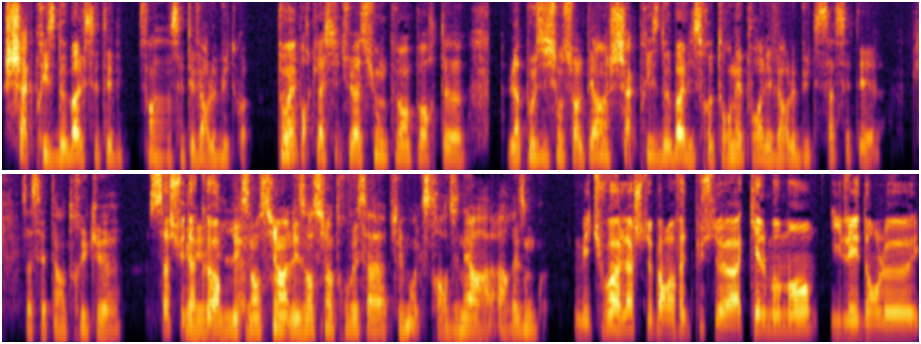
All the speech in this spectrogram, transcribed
chaque prise de balle c'était c'était vers le but quoi peu importe la situation, peu importe euh, la position sur le terrain, chaque prise de balle, il se retournait pour aller vers le but. Ça, c'était, ça, c'était un truc. Euh, ça, je suis d'accord. Les, anciens, les anciens trouvaient ça absolument extraordinaire à, raison, quoi. Mais tu vois, là, je te parle en fait plus de à quel moment il est dans le,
